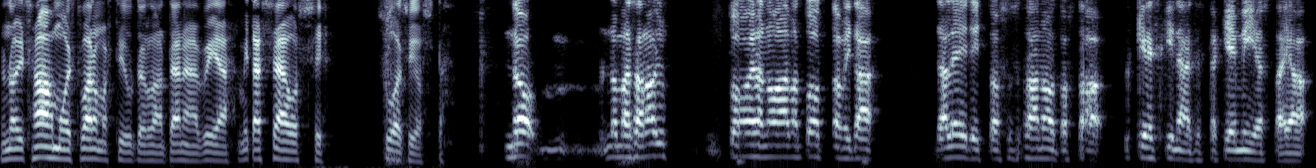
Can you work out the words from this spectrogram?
No noista hahmoista varmasti jutellaan tänään vielä. Mitäs sä Ossi suosiosta? No, no mä sanoin just, toihan on aivan totta, mitä, mitä Lady tuossa sanoi tuosta keskinäisestä kemiasta ja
